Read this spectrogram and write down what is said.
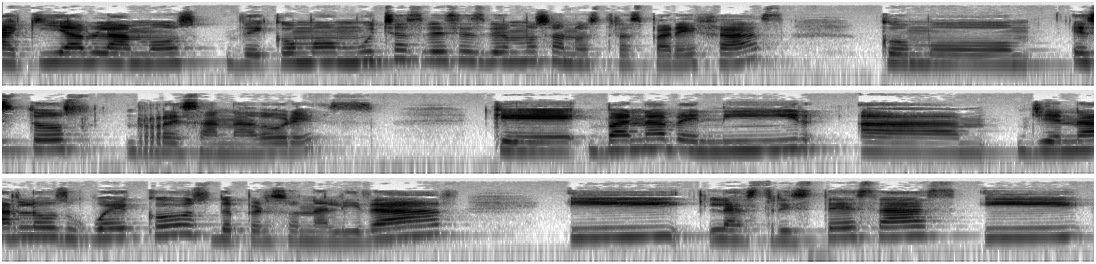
Aquí hablamos de cómo muchas veces vemos a nuestras parejas como estos resanadores que van a venir a llenar los huecos de personalidad y las tristezas y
